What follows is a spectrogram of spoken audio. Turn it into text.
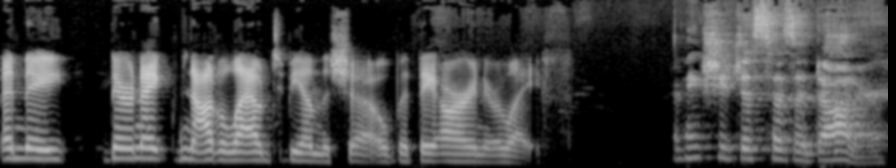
and they they're like not allowed to be on the show, but they are in her life. I think she just has a daughter.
